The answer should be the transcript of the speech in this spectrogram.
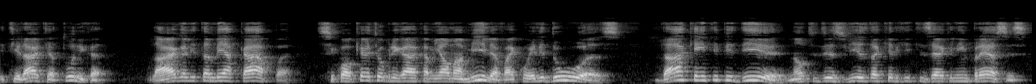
e tirar-te a túnica, larga-lhe também a capa. Se qualquer te obrigar a caminhar uma milha, vai com ele duas. Dá quem te pedir, não te desvies daquele que quiser que lhe emprestes.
